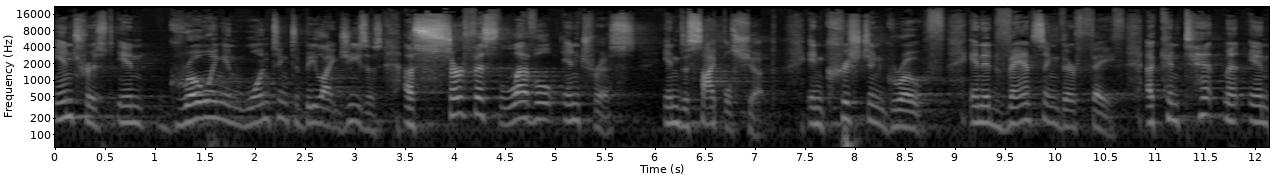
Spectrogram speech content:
interest in growing and wanting to be like Jesus, a surface level interest in discipleship in Christian growth, in advancing their faith, a contentment in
